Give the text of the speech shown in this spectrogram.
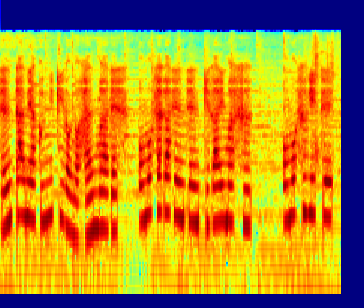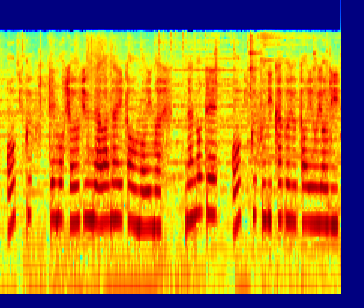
先端約2キロのハンマーです。重さが全然違います。重すぎて、大きく振っても照準合わないと思います。なので、大きく振りかぶるというより、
